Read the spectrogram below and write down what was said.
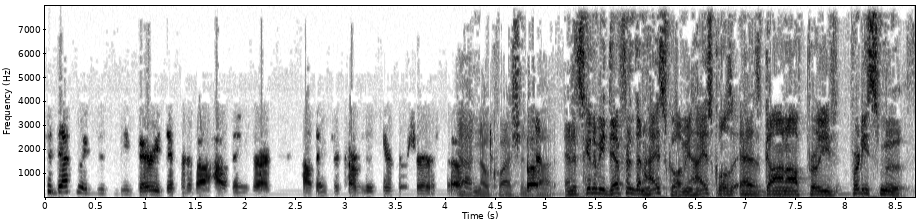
could definitely just be very different about how things are how things are covered this year for sure. So Yeah, no question But- about it. And it's going to be different than high school. I mean, high school has gone off pretty pretty smooth,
